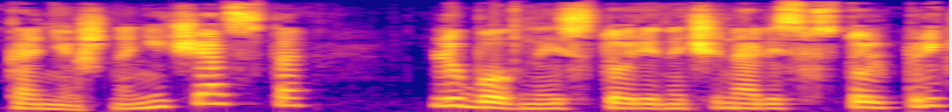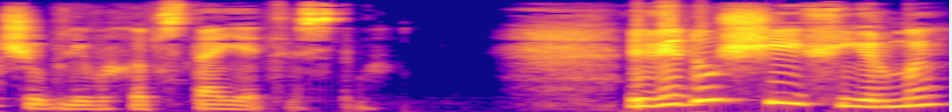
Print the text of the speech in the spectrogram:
конечно, нечасто, любовные истории начинались в столь причудливых обстоятельствах. Ведущие фирмы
